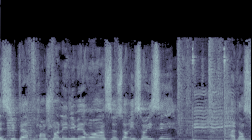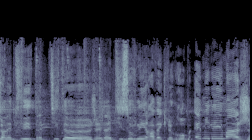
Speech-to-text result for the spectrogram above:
Allez, super, franchement, les numéros 1 ce soir, ils sont ici. Attention les petites, les petites, euh, j'allais dire les petits souvenirs avec le groupe Emily Images.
